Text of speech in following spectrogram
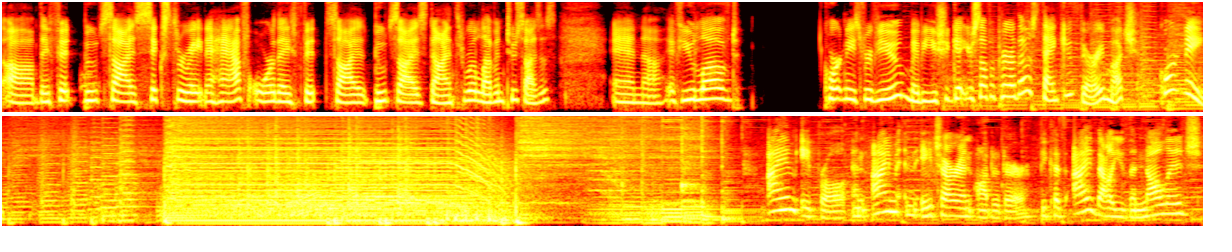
Uh, they fit boot size six through eight and a half, or they fit size boot size nine through 11, two sizes. And uh, if you loved Courtney's review, maybe you should get yourself a pair of those. Thank you very much, Courtney. I am April, and I'm an HRN auditor because I value the knowledge,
